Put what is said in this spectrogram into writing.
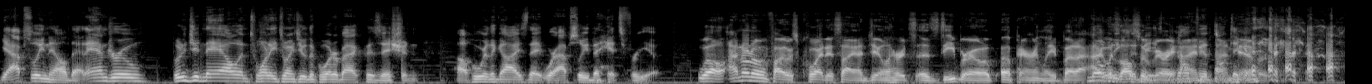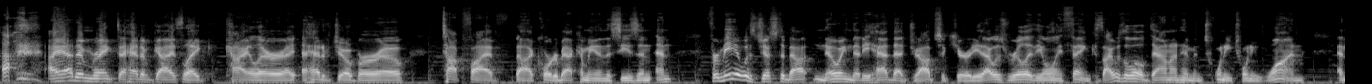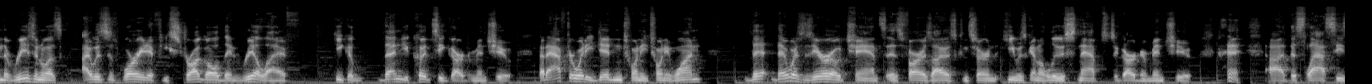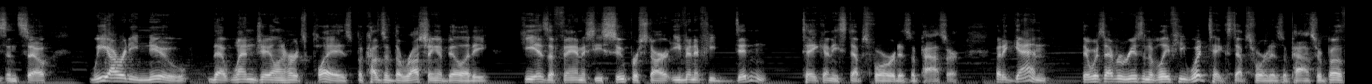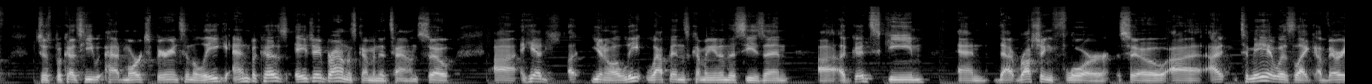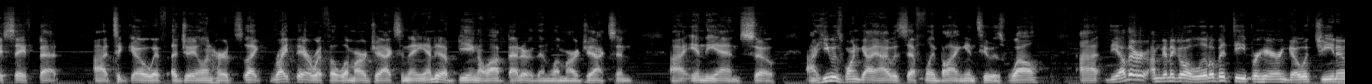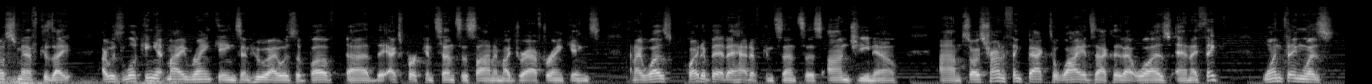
you absolutely nailed that. Andrew, who did you nail in 2022 the quarterback position? Uh, who were the guys that were absolutely the hits for you? Well, I don't know if I was quite as high on Jalen Hurts as Debro, apparently, but I, I was also be, very high feel, on him. I had him ranked ahead of guys like Kyler, ahead of Joe Burrow, top five uh, quarterback coming in the season. And for me, it was just about knowing that he had that job security. That was really the only thing because I was a little down on him in 2021. And the reason was I was just worried if he struggled in real life, he could then you could see Gardner Minshew. But after what he did in 2021, th- there was zero chance, as far as I was concerned, he was going to lose snaps to Gardner Minshew uh, this last season. So we already knew that when Jalen Hurts plays, because of the rushing ability, he is a fantasy superstar, even if he didn't take any steps forward as a passer. But again, there was every reason to believe he would take steps forward as a passer, both just because he had more experience in the league and because AJ Brown was coming to town. So uh, he had, uh, you know, elite weapons coming into the season, uh, a good scheme and that rushing floor. So uh, I, to me, it was like a very safe bet uh, to go with a Jalen Hurts, like right there with a Lamar Jackson. And he ended up being a lot better than Lamar Jackson uh, in the end. So he was one guy I was definitely buying into as well. Uh, the other, I'm going to go a little bit deeper here and go with Geno Smith because I, I was looking at my rankings and who I was above uh, the expert consensus on in my draft rankings. And I was quite a bit ahead of consensus on Geno. Um, so I was trying to think back to why exactly that was. And I think one thing was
